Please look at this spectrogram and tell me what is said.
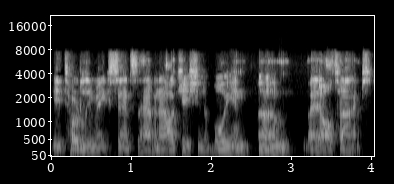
it totally makes sense to have an allocation of bullion um, at all times.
